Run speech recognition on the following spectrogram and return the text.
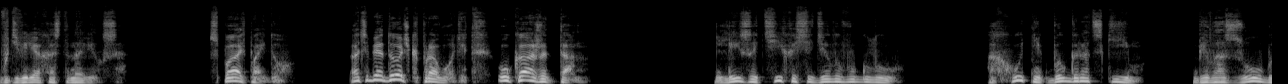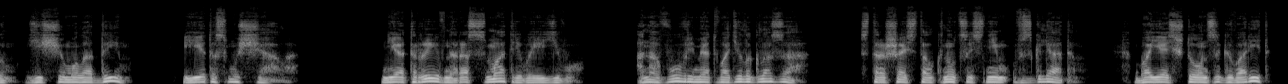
В дверях остановился. Спать пойду. А тебя дочка проводит, укажет там. Лиза тихо сидела в углу. Охотник был городским, белозубым, еще молодым, и это смущало. Неотрывно рассматривая его, она вовремя отводила глаза, страшась столкнуться с ним взглядом, боясь, что он заговорит,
